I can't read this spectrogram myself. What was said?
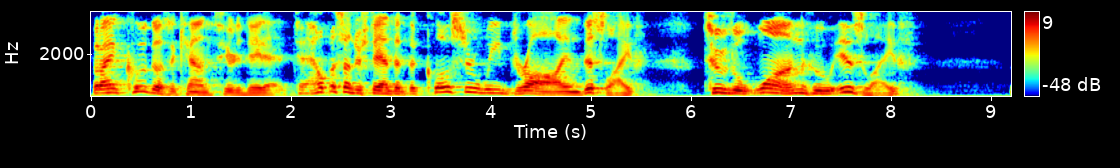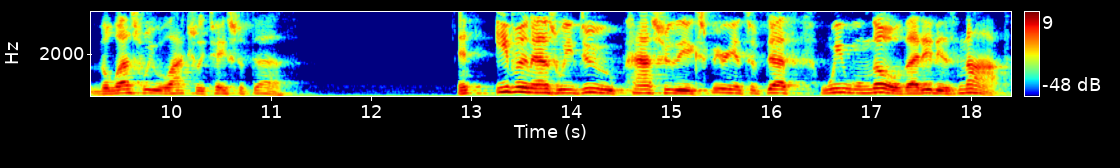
But I include those accounts here today to, to help us understand that the closer we draw in this life to the one who is life, the less we will actually taste of death. And even as we do pass through the experience of death, we will know that it is not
